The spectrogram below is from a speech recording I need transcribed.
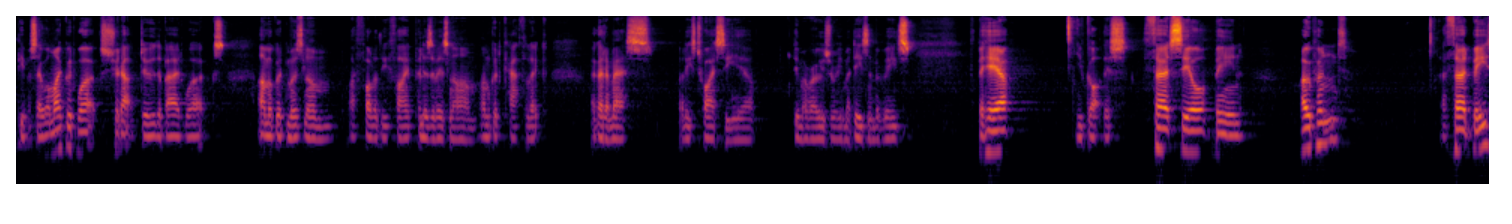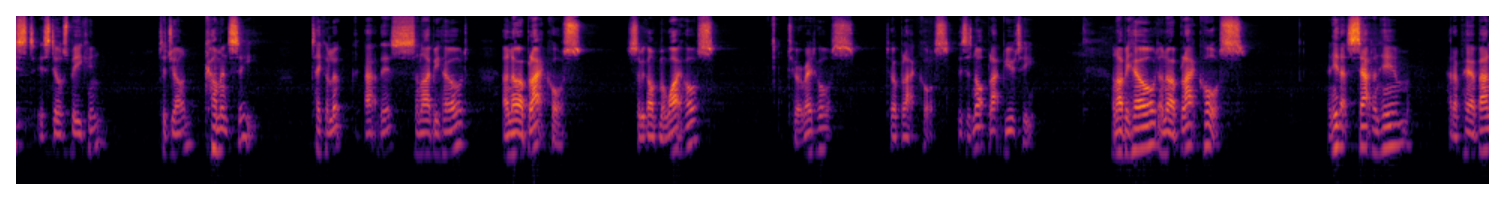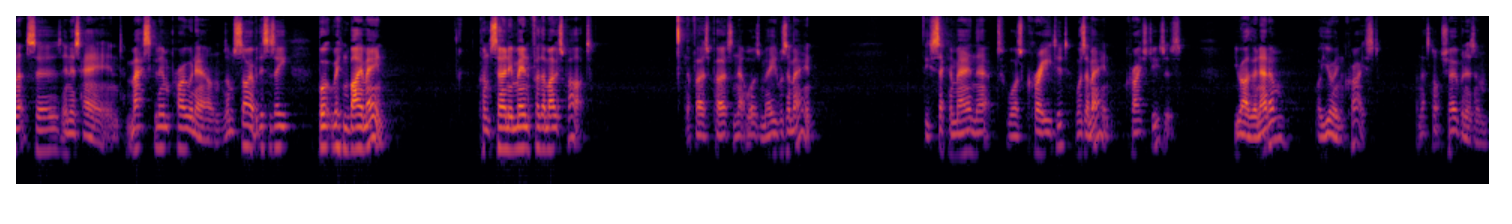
People say, Well, my good works should outdo the bad works. I'm a good Muslim. I follow the five pillars of Islam. I'm a good Catholic. I go to Mass at least twice a year, do my rosary, my deeds and my beads. But here, you've got this third seal being opened, a third beast is still speaking to John. Come and see. Take a look at this. And I beheld, and lo, a black horse. So we've gone from a white horse to a red horse to a black horse. This is not black beauty. And I beheld, and lo, a black horse. And he that sat on him had a pair of balances in his hand. Masculine pronouns. I'm sorry, but this is a book written by men, concerning men for the most part. The first person that was made was a man. The second man that was created was a man, Christ Jesus. You're either in Adam or you're in Christ. And that's not chauvinism.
